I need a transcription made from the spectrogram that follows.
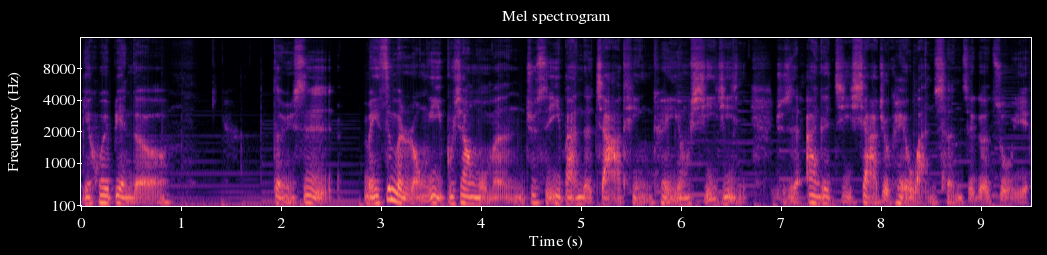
也会变得等于是。没这么容易，不像我们就是一般的家庭可以用洗衣机，就是按个几下就可以完成这个作业。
